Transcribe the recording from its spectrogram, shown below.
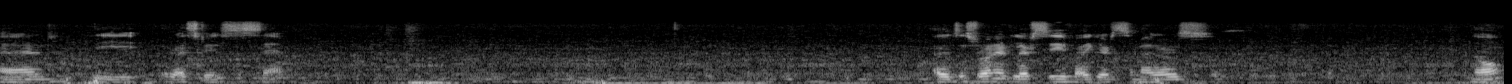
and the rest is same I'll just run it. Let's see if I get some errors. No.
